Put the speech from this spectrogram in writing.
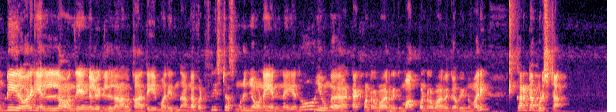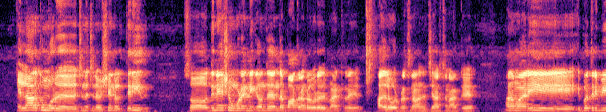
முடிகிற வரைக்கும் எல்லாம் வந்து எங்கள் வீட்டில் எல்லாம் நாங்கள் கார்த்திகை மாதிரி இருந்தாங்க. பட் ஃப்ரீ ஸ்டார்ஸ் முடிஞ்ச உடனே என்ன ஏதோ இவங்க அட்டாக் பண்ணுற மாதிரி இருக்குது மார்க் பண்ணுற மாதிரி இருக்குது அப்படின்ற மாதிரி கரெக்டாக பிடிச்சிட்டா. எல்லாருக்கும் ஒரு சின்ன சின்ன விஷயங்கள் தெரியுது. ஸோ தினேஷும் கூட இன்றைக்கி வந்து இந்த பாத்திரம் கழுவுறது மேட்ரு அதில் ஒரு பிரச்சனை வந்துச்சு அர்ச்சனாக்கு. அந்த மாதிரி இப்போ திருப்பி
